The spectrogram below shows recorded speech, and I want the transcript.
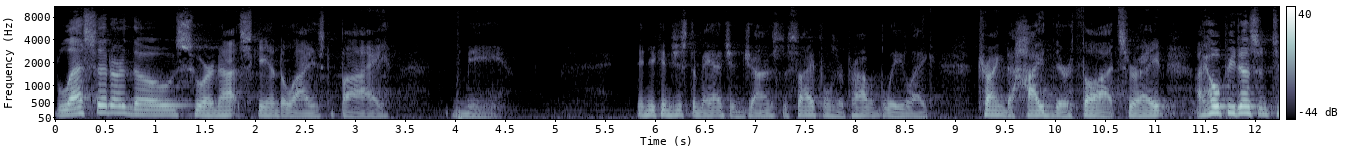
Blessed are those who are not scandalized by me. And you can just imagine John's disciples are probably like trying to hide their thoughts, right? I hope he doesn't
